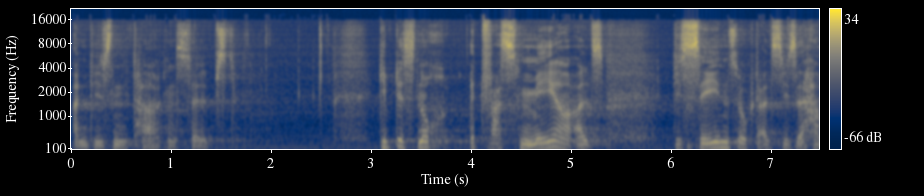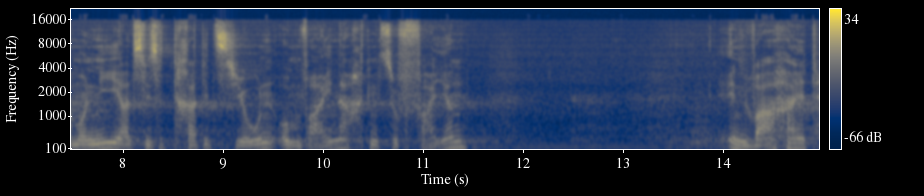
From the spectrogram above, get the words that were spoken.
an diesen Tagen selbst. Gibt es noch etwas mehr als die Sehnsucht, als diese Harmonie, als diese Tradition, um Weihnachten zu feiern? In Wahrheit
